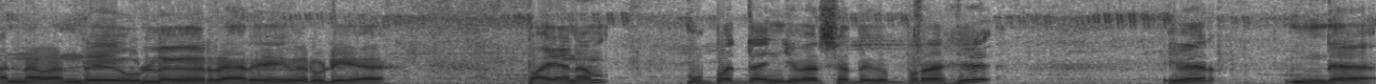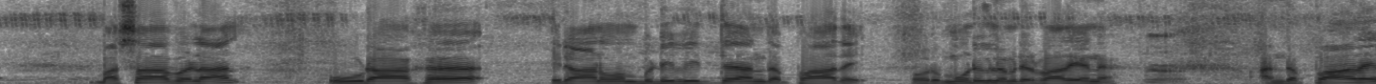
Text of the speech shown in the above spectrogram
அண்ணன் வந்து உள்ளே ஏறுறாரு. இவருடைய பயணம் முப்பத்தஞ்சு வருஷத்துக்கு பிறகு இவர் இந்த பசாவிலான் ஊடாக இராணுவம் விடுவித்த அந்த பாதை ஒரு மூணு கிலோமீட்டர் பாதை என்ன? அந்த பாதை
